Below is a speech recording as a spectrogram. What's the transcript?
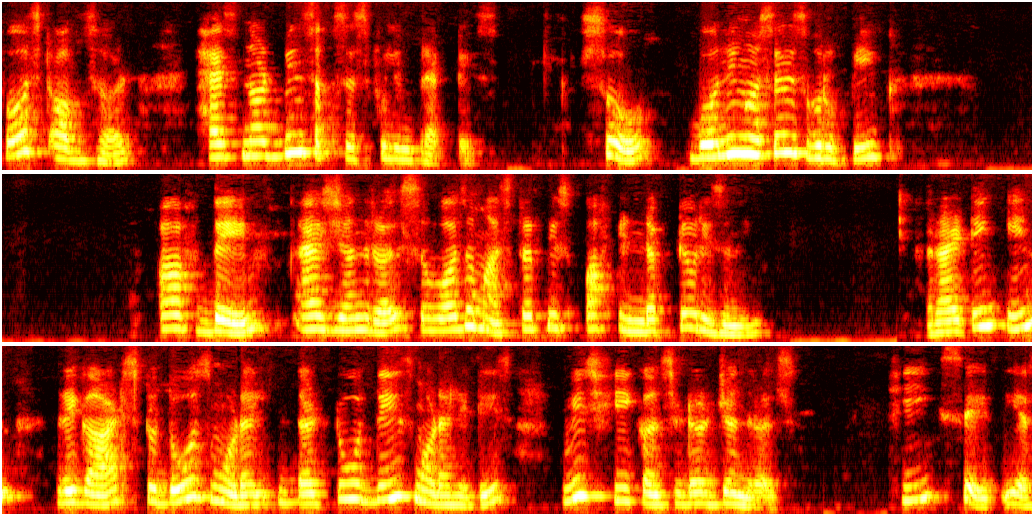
first observed has not been successful in practice. So Boenninghausen's grouping of them as generals was a masterpiece of inductive reasoning. Writing in regards to those model the to these modalities which he considered generals. He says, yes,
